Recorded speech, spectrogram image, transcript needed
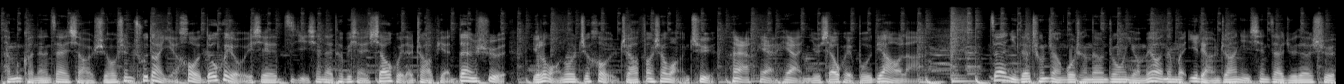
他们可能在小时候甚至出道以后，都会有一些自己现在特别想销毁的照片。但是有了网络之后，只要放上网去，呀呀呀，你就销毁不掉了。在你的成长过程当中，有没有那么一两张你现在觉得是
